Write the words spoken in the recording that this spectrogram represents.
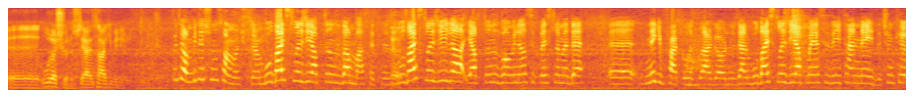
e, uğraşıyoruz. Yani takip ediyoruz. Hocam bir de şunu sormak istiyorum. Buğday silajı yaptığınızdan bahsettiniz. Evet. Buğday silajıyla yaptığınız bu amino asit beslemede e, ne gibi farklılıklar gördünüz? Yani buğday silajı yapmaya sizi iten neydi? Çünkü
